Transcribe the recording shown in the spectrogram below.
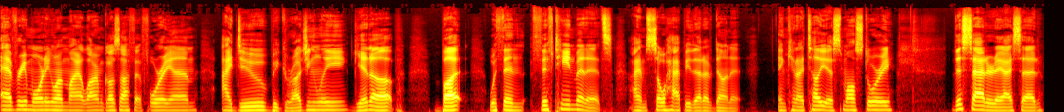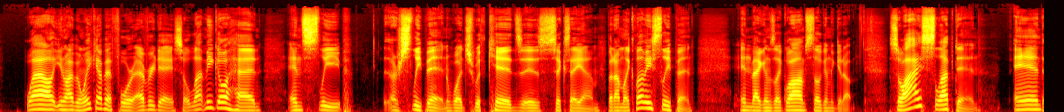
Every morning when my alarm goes off at 4 a.m., I do begrudgingly get up, but within 15 minutes, I am so happy that I've done it. And can I tell you a small story? This Saturday, I said, Well, you know, I've been waking up at four every day, so let me go ahead and sleep or sleep in, which with kids is 6 a.m. But I'm like, Let me sleep in. And Megan's like, Well, I'm still going to get up. So I slept in and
